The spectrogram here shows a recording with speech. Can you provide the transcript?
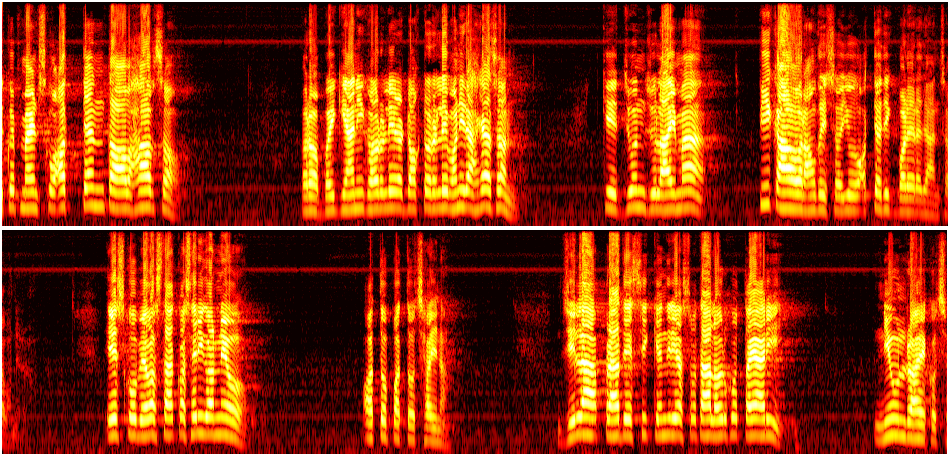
इक्विपमेन्ट्सको अत्यन्त अभाव छ। र वैज्ञानिकहरूले र डक्टरहरूले भनिराखेका छन् कि जुन जुलाईमा पिक आवर आउँदैछ यो अत्याधिक बढेर जान्छ भनेर। यसको व्यवस्था कसरी गर्ने हो? अत्तो पत्तो छैन। जिल्ला प्रादेशिक केन्द्रीय अस्पतालहरूको तयारी न्यून रहेको छ।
